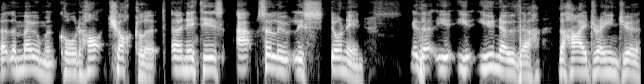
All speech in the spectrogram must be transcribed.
at the moment called Hot Chocolate, and it is absolutely stunning. That you, you, you know the the hydrangea,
